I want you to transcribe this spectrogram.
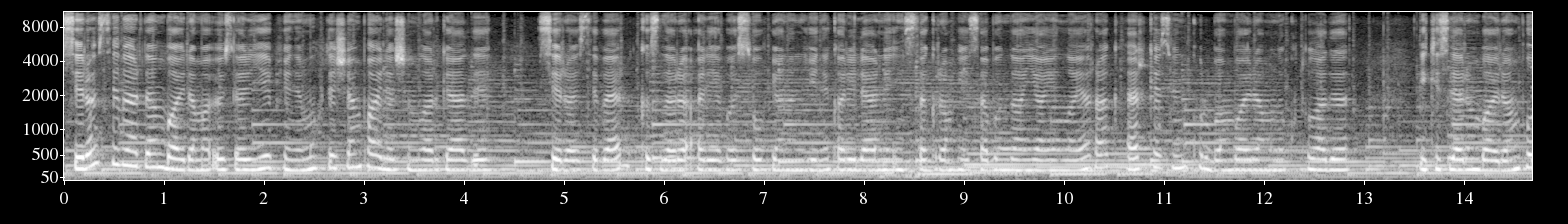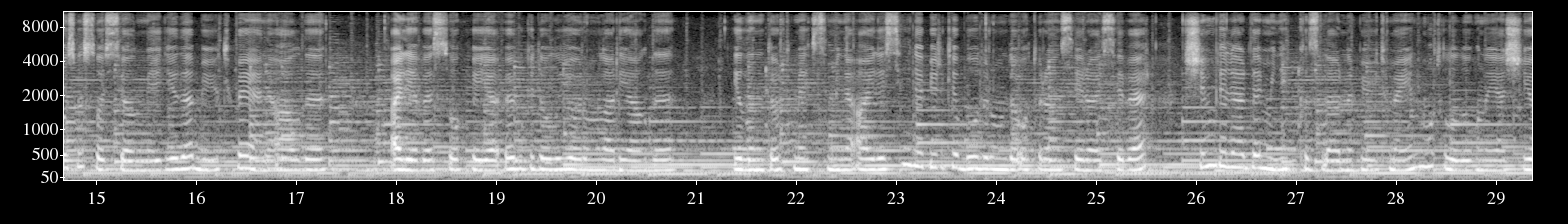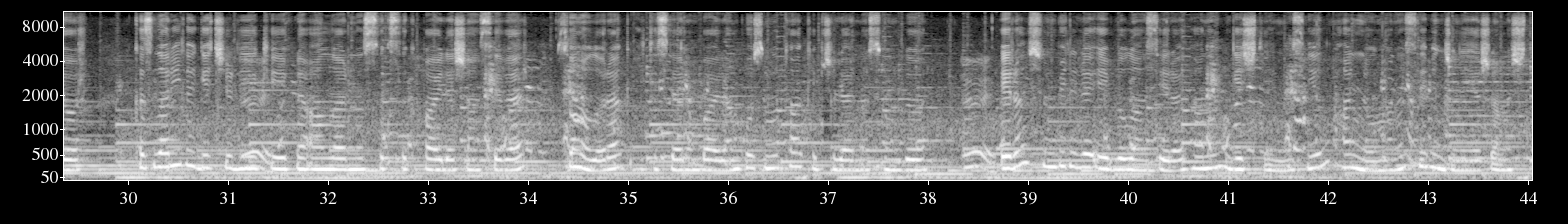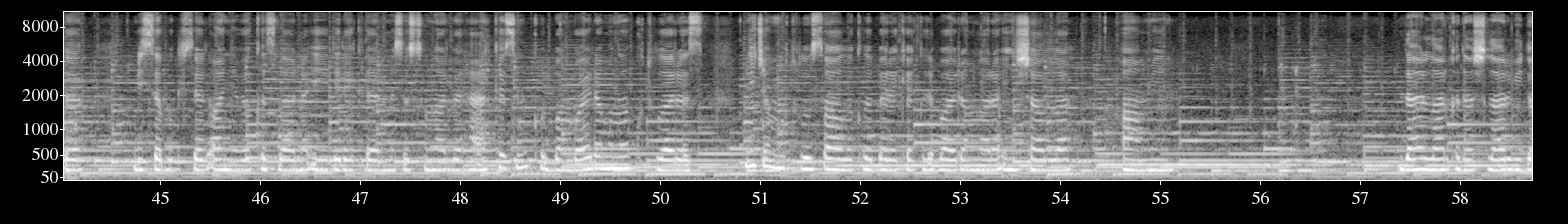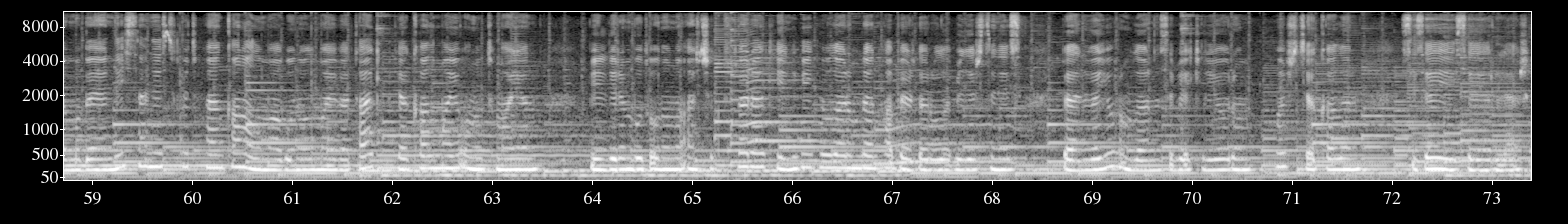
Siray Sever'den bayrama özel yepyeni muhteşem paylaşımlar geldi. Siray Sever, kızları Aliye ve Sofya'nın yeni karelerini Instagram hesabından yayınlayarak herkesin kurban bayramını kutladı. İkizlerin bayram pozu sosyal medyada büyük beğeni aldı. Aliye ve Sofya'ya övgü dolu yorumlar yağdı. Yılın dört mevsimine ailesiyle birlikte Bodrum'da oturan Siray Sever, şimdilerde minik kızlarını büyütmeyin mutluluğunu yaşıyor. Kızlarıyla geçirdiği keyifli anlarını sık sık paylaşan Sever, son olarak ikizlerin bayram pozunu takipçilerine sundu. Eray Sümbül ile evli olan Seray Hanım geçtiğimiz yıl anne olmanın sevincini yaşamıştı. Biz de bu güzel anne ve kızlarına iyi dileklerimizi sunar ve herkesin kurban bayramını kutlarız. Nice mutlu, sağlıklı, bereketli bayramlara inşallah. Değerli arkadaşlar videomu beğendiyseniz lütfen kanalıma abone olmayı ve takipte kalmayı unutmayın. Bildirim butonunu açık tutarak yeni videolarımdan haberdar olabilirsiniz. Ben ve yorumlarınızı bekliyorum. Hoşçakalın. Size iyi seyirler.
